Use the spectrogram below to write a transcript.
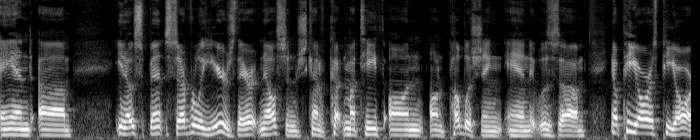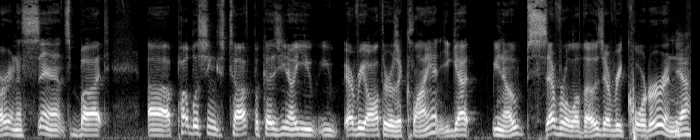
and um, you know spent several years there at Nelson, just kind of cutting my teeth on on publishing, and it was um, you know PR is PR in a sense, but uh, publishing is tough because you know you you every author is a client. You got you know several of those every quarter, and Yeah.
